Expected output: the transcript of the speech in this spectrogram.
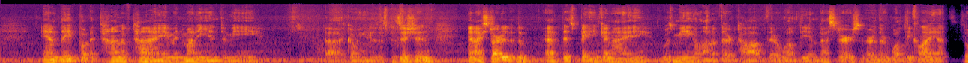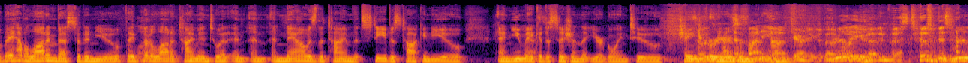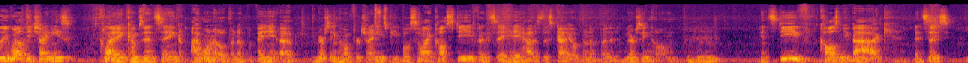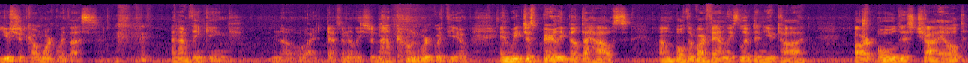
and they put a ton of time and money into me uh, going into this position. And I started at, the, at this bank, and I was meeting a lot of their top, their wealthy investors or their wealthy clients. So they have a lot invested in you. They lot. put a lot of time into it, and and and now is the time that Steve is talking to you, and you make a decision that you're going to change So careers kind of and funny. Not caring about what Really? you had invested. this really wealthy Chinese client comes in saying, I want to open up a, a nursing home for Chinese people. So I call Steve and say, Hey, how does this guy open up a nursing home? Mhm. And Steve calls me back and says, You should come work with us. and I'm thinking, No, I definitely should not go and work with you. And we just barely built a house. Um, both of our families lived in Utah. Our oldest child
